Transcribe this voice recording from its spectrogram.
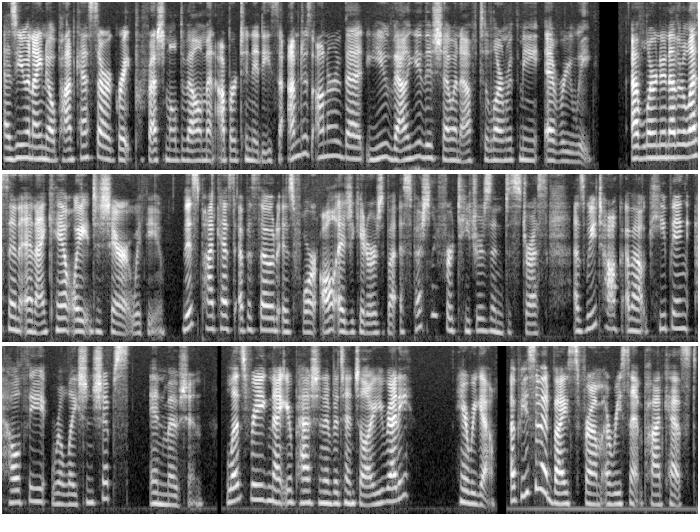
As you and I know, podcasts are a great professional development opportunity, so I'm just honored that you value this show enough to learn with me every week. I've learned another lesson and I can't wait to share it with you. This podcast episode is for all educators, but especially for teachers in distress, as we talk about keeping healthy relationships in motion. Let's reignite your passion and potential. Are you ready? Here we go. A piece of advice from a recent podcast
